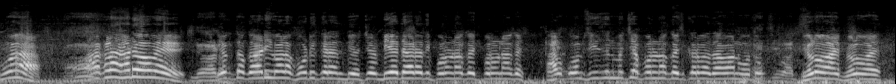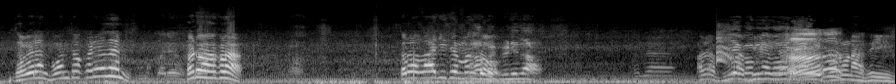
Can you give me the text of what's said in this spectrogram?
વાહ આકડા હાડો હવે. એક તો ગાડી વાળા ખોટી કરે બે દાડાથી પરોણા ગજ પરોણા ગજ હાલ કોમ સીઝનમાં છે પરોણા ગજ કરવા જવાનું હતું? ભેળો આય ભેળો આય. ઝવેરાને ફોન તો કર્યો છે ને? હડો આકડા હા. લાજી છે મન તો. અરે પરોણા થઈ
